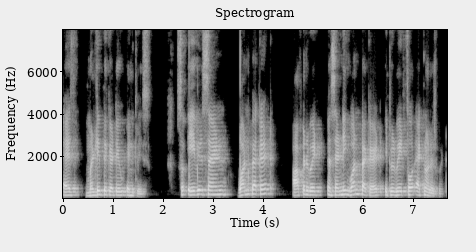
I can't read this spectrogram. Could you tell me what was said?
as multiplicative increase. So A will send one packet, after wait, uh, sending one packet, it will wait for acknowledgement.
